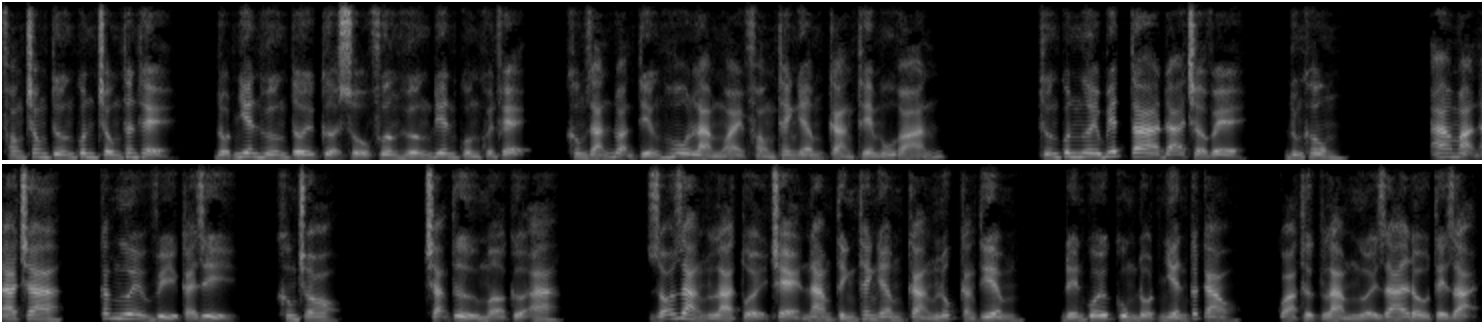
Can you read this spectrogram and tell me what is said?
Phòng trong tướng quân chống thân thể, đột nhiên hướng tới cửa sổ phương hướng điên cuồng quyền phệ, không gián đoạn tiếng hô làm ngoài phòng thanh âm càng thêm ú oán. Tướng quân ngươi biết ta đã trở về, đúng không? A mạn A cha, các ngươi vì cái gì, không cho. Trạng tử mở cửa A. Rõ ràng là tuổi trẻ nam tính thanh âm càng lúc càng tiêm, đến cuối cùng đột nhiên cất cao, quả thực làm người ra đầu tê dại.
